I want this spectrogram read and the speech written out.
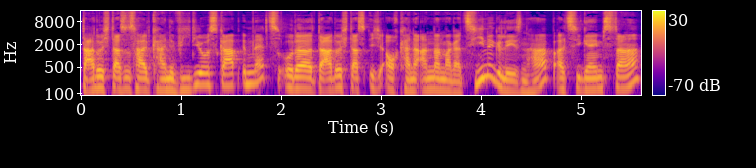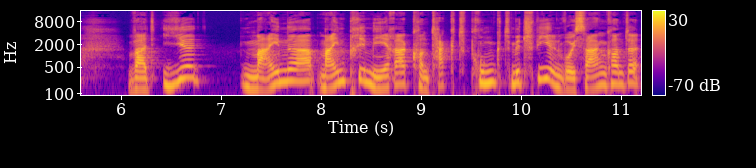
dadurch, dass es halt keine Videos gab im Netz oder dadurch, dass ich auch keine anderen Magazine gelesen habe als die GameStar, wart ihr meiner, mein primärer Kontaktpunkt mit Spielen, wo ich sagen konnte,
